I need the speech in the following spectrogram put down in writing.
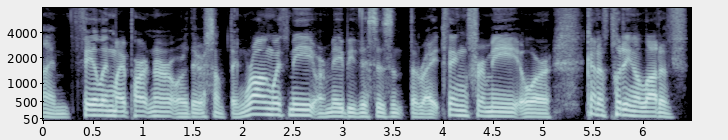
I'm failing my partner, or there's something wrong with me, or maybe this isn't the right thing for me, or kind of putting a lot of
